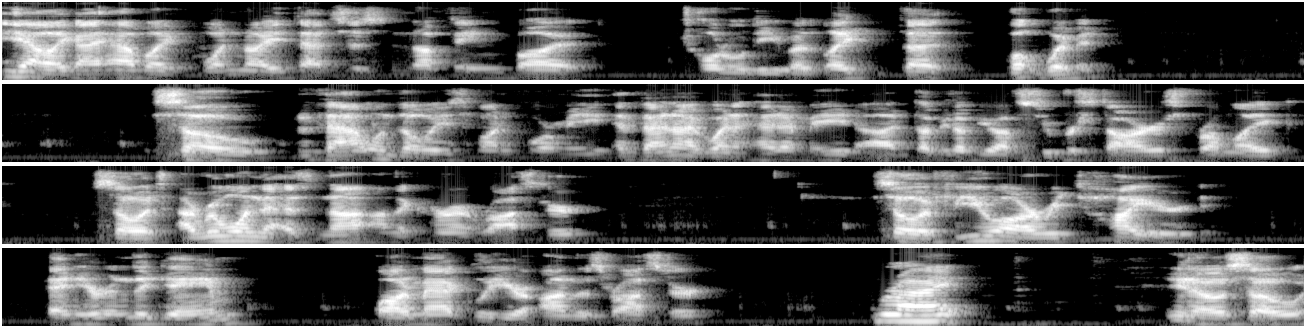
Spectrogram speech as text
yeah, like I have like one night that's just nothing but total Divas, like the but women. So that one's always fun for me. And then I went ahead and made uh, WWF Superstars from like, so it's everyone that is not on the current roster. So if you are retired and you're in the game, automatically you're on this roster. Right. You know, so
